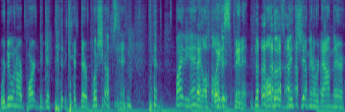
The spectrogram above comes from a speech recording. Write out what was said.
we're doing our part to get to get their push-ups in. By the end, all, Way to the- spin it. all those midshipmen were down there,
